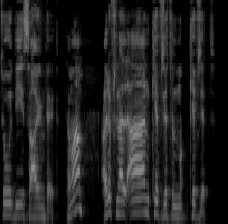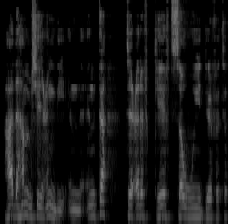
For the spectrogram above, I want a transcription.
two d sine theta تمام؟ عرفنا الآن كيف جت الم... كيف جت هذا أهم شيء عندي إن أنت تعرف كيف تسوي derivative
